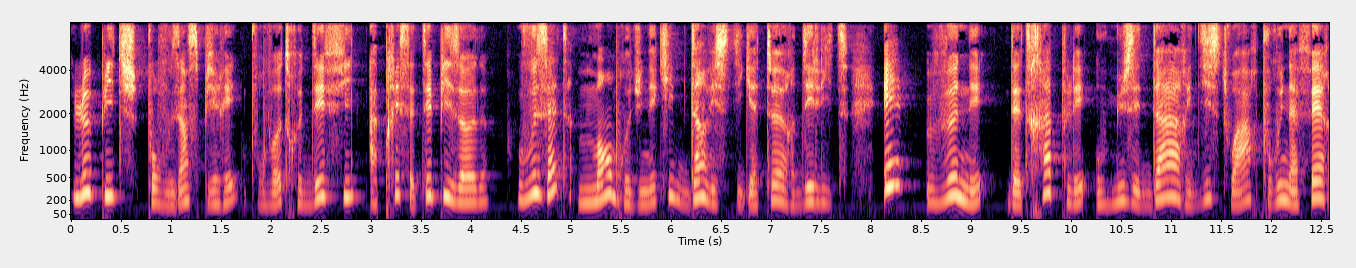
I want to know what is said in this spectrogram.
le pitch pour vous inspirer pour votre défi après cet épisode. Vous êtes membre d'une équipe d'investigateurs d'élite et venez d'être appelé au musée d'art et d'histoire pour une affaire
